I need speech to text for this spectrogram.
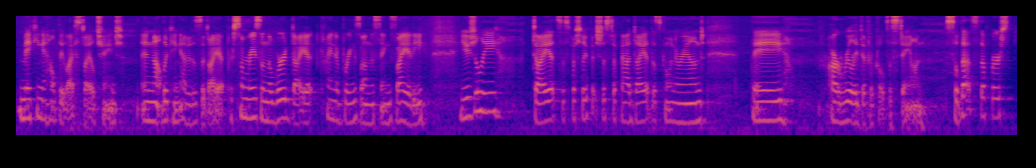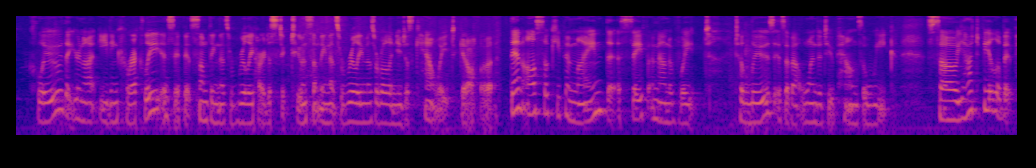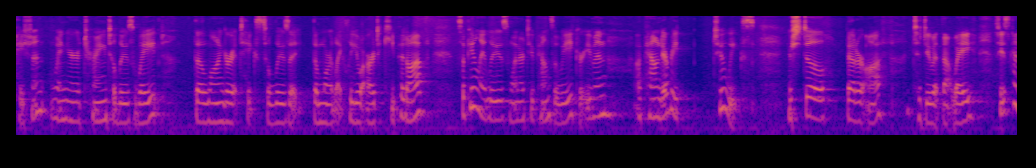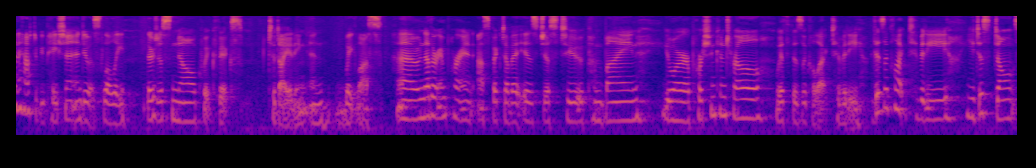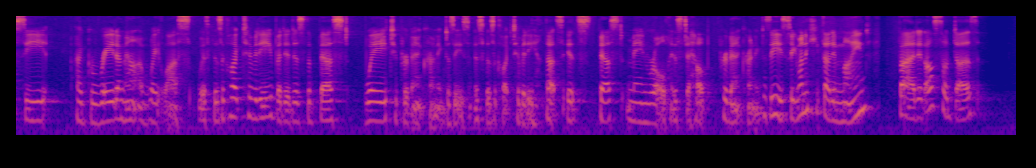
making a healthy lifestyle change and not looking at it as a diet. For some reason, the word diet kind of brings on this anxiety. Usually, diets, especially if it's just a fad diet that's going around, they are really difficult to stay on. So that's the first clue that you're not eating correctly is if it's something that's really hard to stick to and something that's really miserable and you just can't wait to get off of it. Then also keep in mind that a safe amount of weight to lose is about one to two pounds a week. So you have to be a little bit patient when you're trying to lose weight. The longer it takes to lose it, the more likely you are to keep it off. So if you only lose one or two pounds a week, or even a pound every two weeks, you're still better off to do it that way. So you just kind of have to be patient and do it slowly. There's just no quick fix to dieting and weight loss. Uh, another important aspect of it is just to combine your portion control with physical activity. Physical activity, you just don't see a great amount of weight loss with physical activity, but it is the best way to prevent chronic disease is physical activity. That's its best main role is to help prevent chronic disease. So you want to keep that in mind, but it also does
